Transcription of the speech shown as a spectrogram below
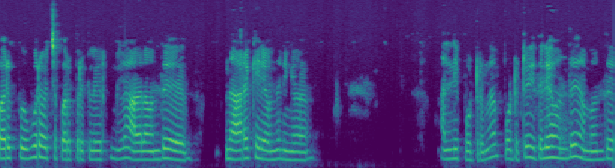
பருப்பு ஊற வச்ச பருப்பு இருக்குல்ல இருக்குங்களா அதில் வந்து இந்த அரைக்கீரையை வந்து நீங்கள் அள்ளி போட்டுருங்க. போட்டுட்டு இதுலேயே வந்து நம்ம வந்து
